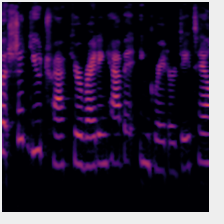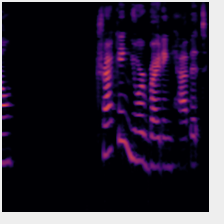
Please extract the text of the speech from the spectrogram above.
But should you track your writing habit in greater detail? Tracking your writing habit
